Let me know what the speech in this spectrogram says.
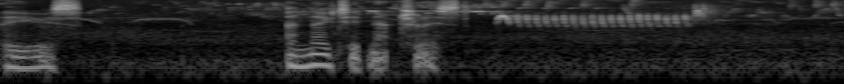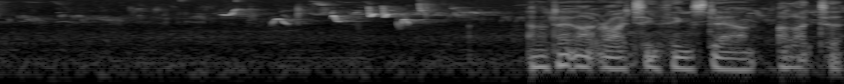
He was a noted naturalist. And I don't like writing things down. I like to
